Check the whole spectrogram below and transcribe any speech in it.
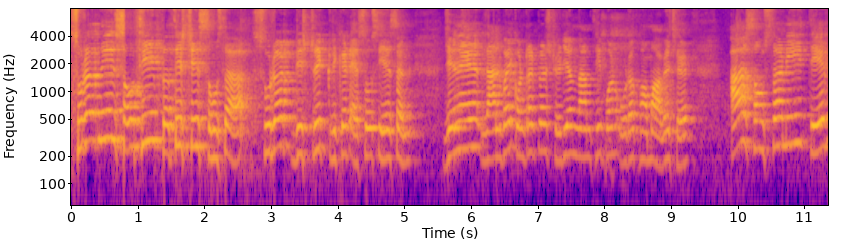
સુરતની સૌથી પ્રતિષ્ઠિત સંસ્થા સુરત ડિસ્ટ્રિક્ટ ક્રિકેટ એસોસિએશન, જેને લાલભાઈ કોન્ટ્રાક્ટર સ્ટેડિયમ નામથી પણ ઓળખવામાં આવે છે. આ સંસ્થાની તેર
